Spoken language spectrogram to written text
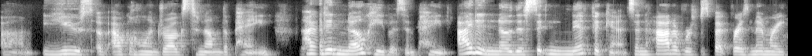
um, use of alcohol and drugs to numb the pain. I didn't know he was in pain. I didn't know the significance and out of respect for his memory.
